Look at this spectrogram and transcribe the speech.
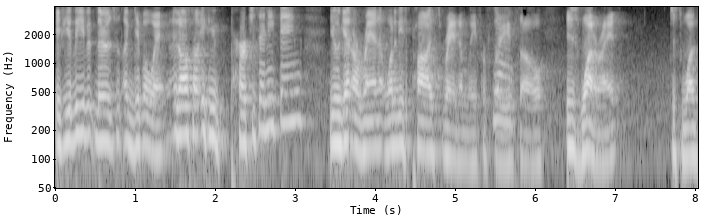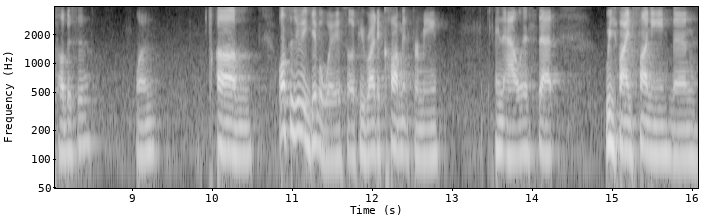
if you leave it, there's a giveaway. And also if you purchase anything, you'll get a random one of these products randomly for free. Yes. So it's just one, right? Just one service, one. Um, also doing a giveaway. So if you write a comment for me and Alice that we find funny, then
